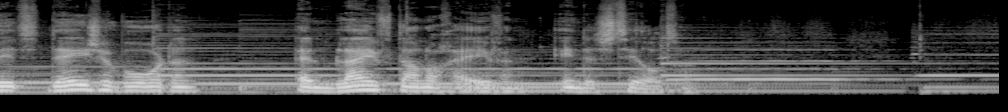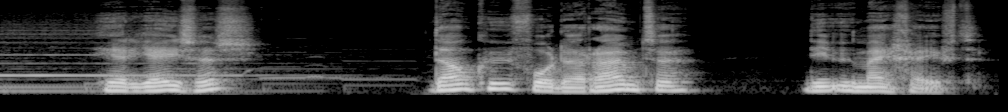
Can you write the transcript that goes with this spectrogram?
Bid deze woorden en blijf dan nog even in de stilte. Heer Jezus, dank u voor de ruimte die u mij geeft.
